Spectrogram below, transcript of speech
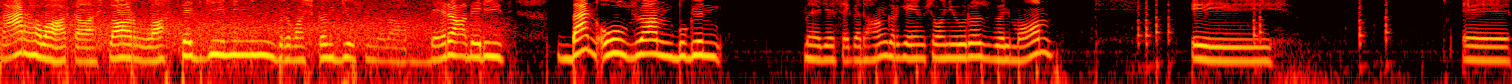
Merhaba arkadaşlar, Last Dead Gaming'in bir başka videosunda daha beraberiz. Ben Oğulcan, bugün MCSG'de Hunger Games oynuyoruz, bölüm 10. Eee... Eee...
